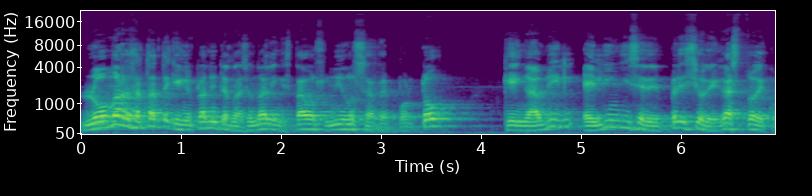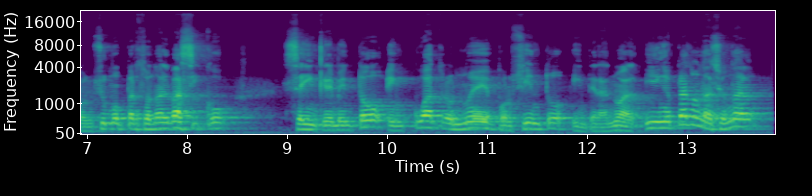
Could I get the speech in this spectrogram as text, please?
Lo más resaltante que en el plano internacional en Estados Unidos se reportó que en abril el índice de precio de gasto de consumo personal básico se incrementó en 4,9% interanual y en el plano nacional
